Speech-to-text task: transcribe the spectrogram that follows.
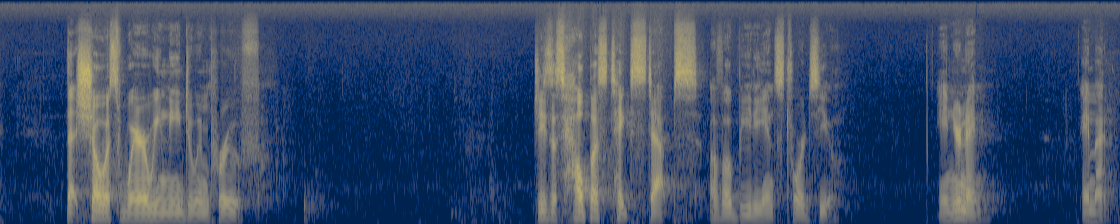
that show us where we need to improve. Jesus, help us take steps of obedience towards you. In your name, amen.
